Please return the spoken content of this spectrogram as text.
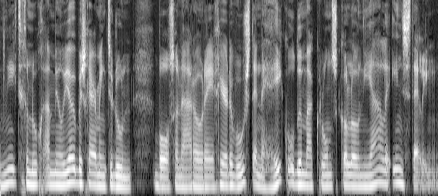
niet genoeg aan milieubescherming te doen. Bolsonaro reageerde woest en hekelde Macrons koloniale instelling.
